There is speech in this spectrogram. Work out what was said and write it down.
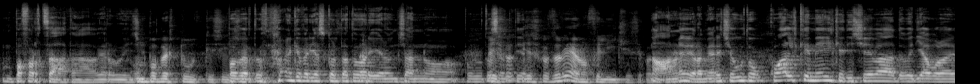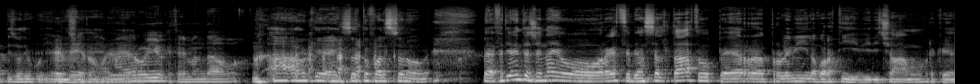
un po' forzata, vero Luigi? Un po' per tutti, sì. Un po' sì. per tutti, anche per gli ascoltatori che non ci hanno potuto Gli, sentire. gli ascoltatori erano felici, secondo No, me. non è vero, abbiamo ricevuto qualche mail che diceva dove diavolo è l'episodio 15. È vero, Eh, è ma vero. ero io che te le mandavo. Ah, ok, sotto falso nome. Beh, effettivamente a gennaio, ragazzi, abbiamo saltato per problemi lavorativi, diciamo, perché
